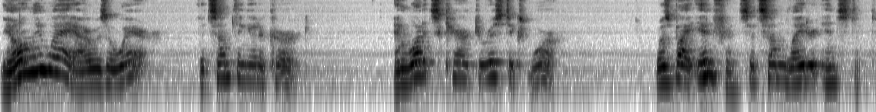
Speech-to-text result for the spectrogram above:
The only way I was aware that something had occurred, and what its characteristics were, was by inference at some later instant.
